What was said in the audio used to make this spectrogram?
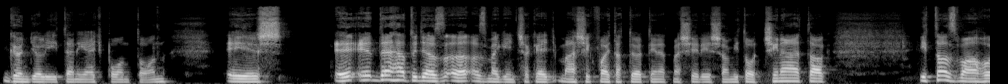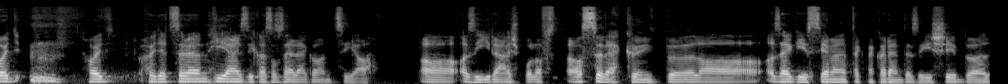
göngyölíteni egy ponton, és de hát ugye az, az megint csak egy másik fajta történetmesélés, amit ott csináltak. Itt az van, hogy, hogy, hogy egyszerűen hiányzik az az elegancia a, az írásból, a, a szövegkönyvből, a, az egész jeleneteknek a rendezéséből,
